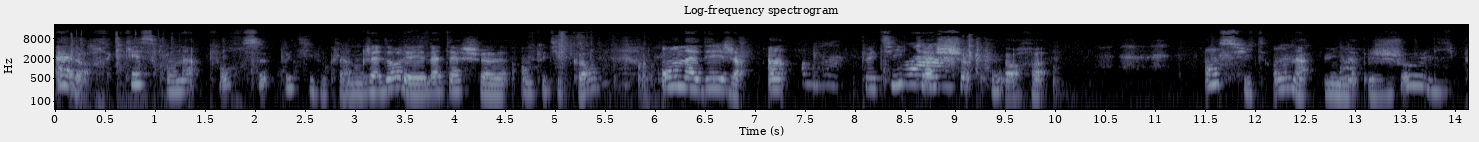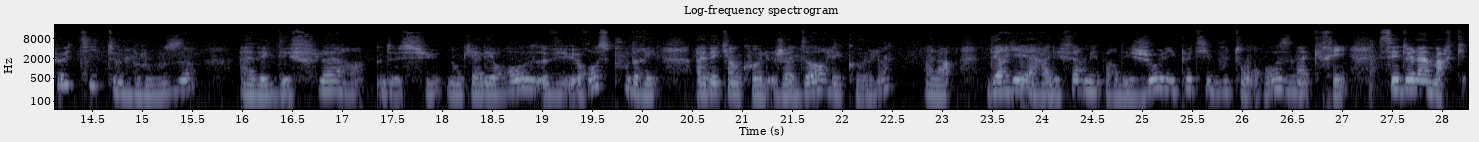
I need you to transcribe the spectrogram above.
Alors, qu'est-ce qu'on a pour ce petit look là Donc j'adore l'attache euh, en petite corde. On a déjà un petit cache-cou. Ensuite, on a une jolie petite blouse avec des fleurs dessus. Donc elle est rose, rose poudrée avec un col. J'adore les cols. Voilà. Derrière, elle est fermée par des jolis petits boutons rose nacré. C'est de la marque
